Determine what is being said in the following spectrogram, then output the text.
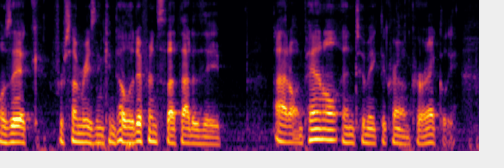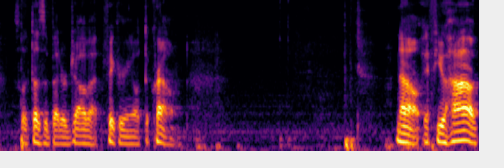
Mozaik for some reason can tell the difference that that is a add-on panel and to make the crown correctly. So it does a better job at figuring out the crown. Now, if you have,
